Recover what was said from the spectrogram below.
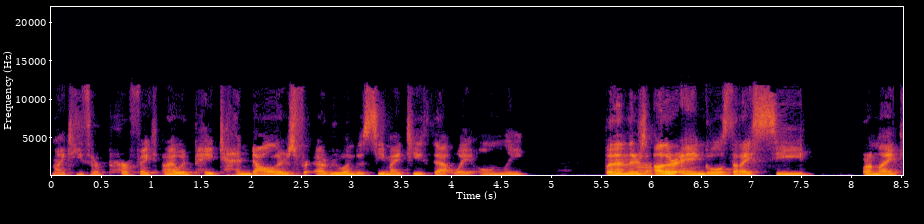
my teeth are perfect. And I would pay $10 for everyone to see my teeth that way only. But then there's Oh. other angles that I see where I'm like,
